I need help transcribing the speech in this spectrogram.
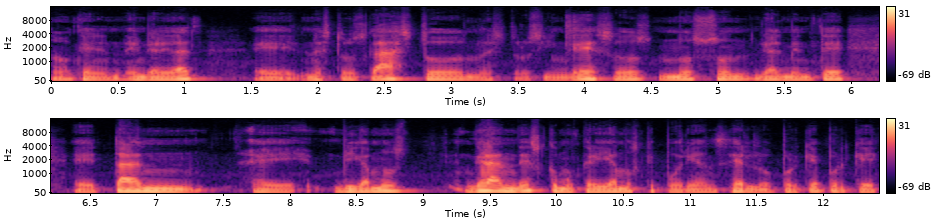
¿no? Que en, realidad eh, nuestros gastos, nuestros ingresos no son realmente eh, tan, digamos, grandes como creíamos que podrían serlo. ¿Por qué? Porque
